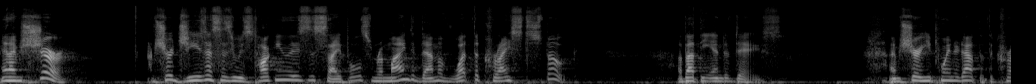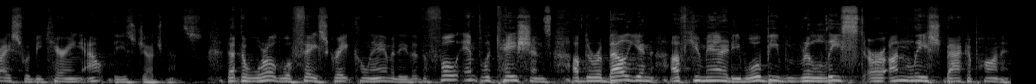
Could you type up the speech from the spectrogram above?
And I'm sure, I'm sure Jesus, as he was talking to these disciples, reminded them of what the Christ spoke about the end of days. I'm sure he pointed out that the Christ would be carrying out these judgments, that the world will face great calamity, that the full implications of the rebellion of humanity will be released or unleashed back upon it.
